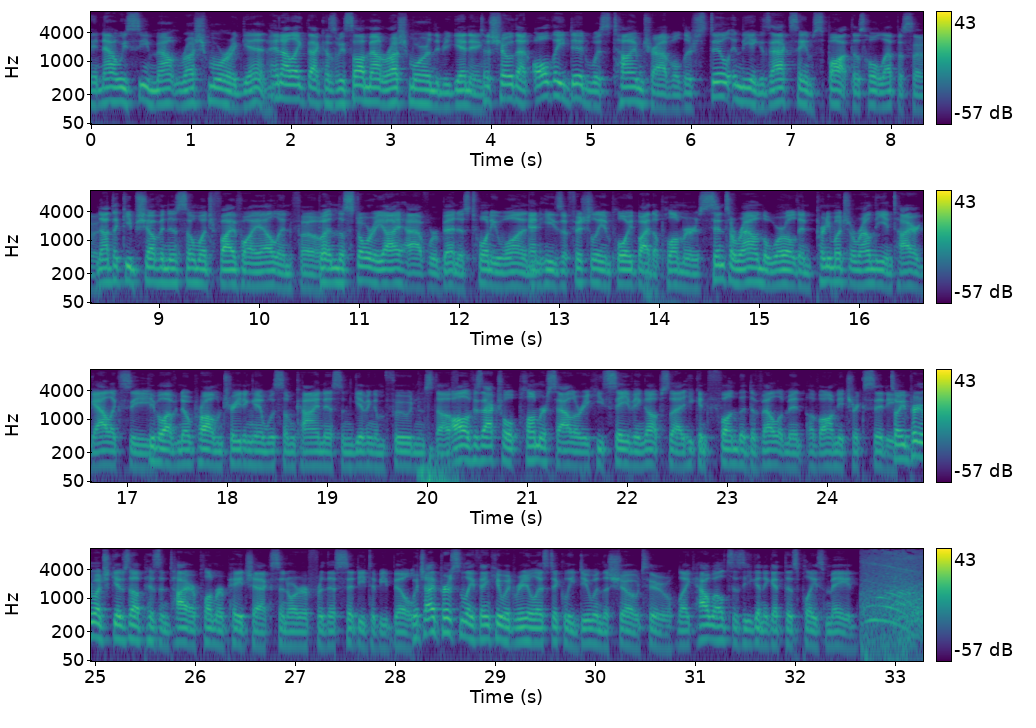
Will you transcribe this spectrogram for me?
And now we see Mount Rushmore again. And I like that because we saw Mount Rushmore in the beginning to show that all they did was time travel. They're still in the exact same spot this whole episode. Not to keep shoving in so much 5YL info, but in the story I have where Ben is 21 and he's officially employed by the plumbers, since around the world and pretty much around the entire galaxy, people have no problem treating him with some kindness and giving him food and stuff. All of his actual plumber salary he's saving up so that he can fund the development of Omnitrix City. So he pretty much gives up his entire plumber paychecks in order for this city to be built, which I personally think he would realistically do in the show too. Like, how else is he gonna get this place made? Whoa,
